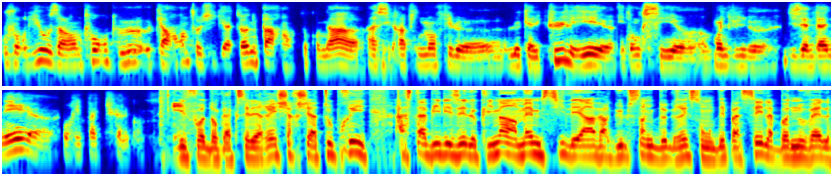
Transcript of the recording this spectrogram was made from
aujourd'hui aux alentours de 40 gigatonnes par an. Donc on a assez rapidement fait le, le calcul et, et donc c'est euh, moins d'une dizaine d'années euh, au rythme actuel. Quoi. Il faut donc accélérer, chercher à tout prix à stabiliser le climat, hein, même si les 1,5 degrés sont dépassés. La bonne nouvelle,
